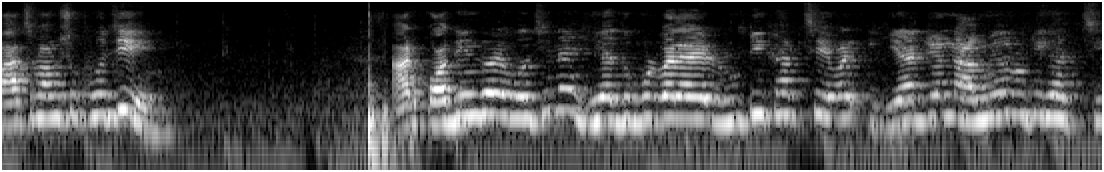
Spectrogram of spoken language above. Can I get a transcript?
মাছ, মাংস খুঁজি। আর কদিন ধরে বলছি না হিয়া দুপুরবেলায় রুটি খাচ্ছে, এবার হিয়ার জন্য আমিও রুটি খাচ্ছি।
